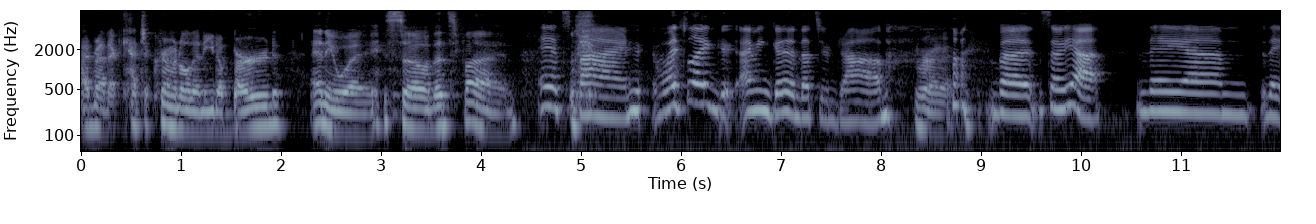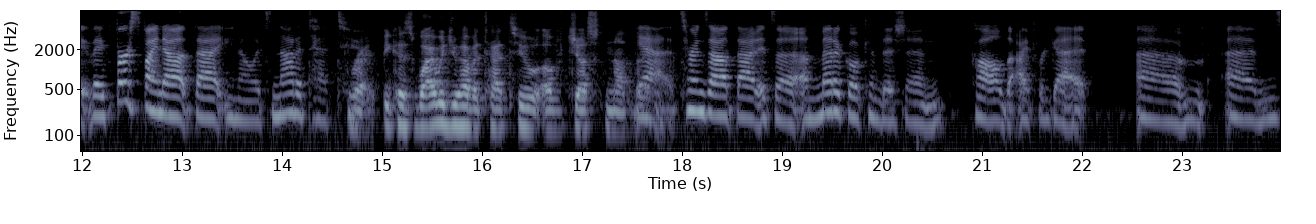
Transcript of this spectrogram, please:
"I'd rather catch a criminal than eat a bird." Anyway, so that's fine. It's fine. Which, like, I mean, good. That's your job. Right. but so yeah, they um they they first find out that you know it's not a tattoo. right. Because why would you have a tattoo of just nothing? Yeah, it turns out that it's a, a medical condition called I forget. Um, and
